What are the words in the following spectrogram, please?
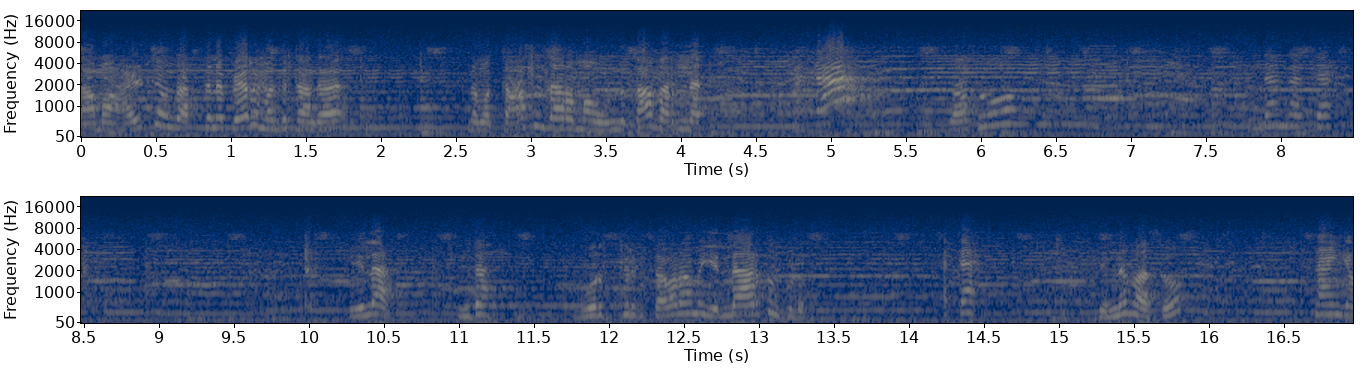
நாம அழைச்சவங்க அத்தனை பேரும் வந்துட்டாங்க. நம்ம தாசில்தாரம்மா ஒண்ணு தான் வரல வாசு? இல்ல இந்த. ஒருத்தருக்கு தவறாம எல்லாருக்கும் கொடு. என்ன வாசு? நான் இங்க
